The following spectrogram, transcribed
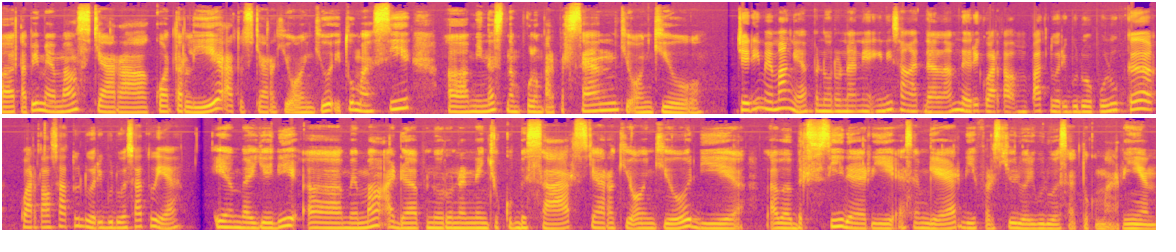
Uh, tapi memang secara quarterly atau secara Q on Q itu masih uh, minus 64% Q on Q. Jadi memang ya penurunannya ini sangat dalam dari kuartal 4 2020 ke kuartal 1 2021 ya. Iya Mbak, jadi uh, memang ada penurunan yang cukup besar secara Q on Q di laba bersih dari SMGR di first Q 2021 kemarin.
